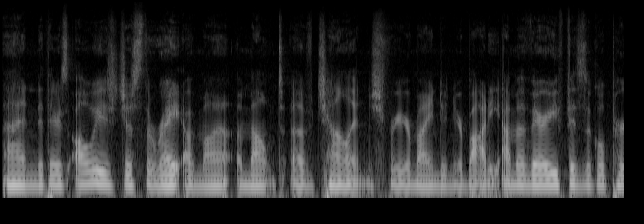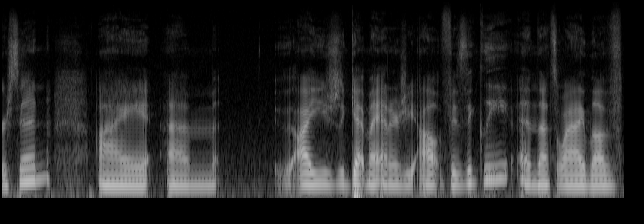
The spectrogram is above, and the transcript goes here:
And there's always just the right am- amount of challenge for your mind and your body. I'm a very physical person. I am. I usually get my energy out physically, and that's why I love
